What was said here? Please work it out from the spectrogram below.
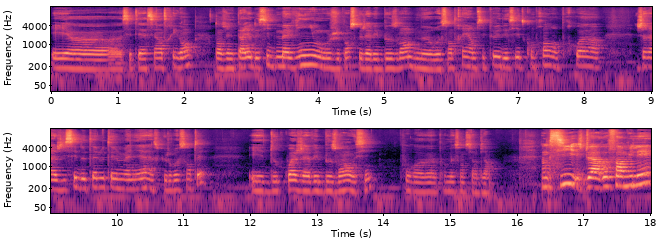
Et euh, c'était assez intrigant dans une période aussi de ma vie où je pense que j'avais besoin de me recentrer un petit peu et d'essayer de comprendre pourquoi je réagissais de telle ou telle manière à ce que je ressentais et de quoi j'avais besoin aussi pour, euh, pour me sentir bien. Donc si je dois reformuler,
